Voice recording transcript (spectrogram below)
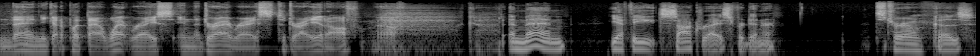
And then you got to put that wet rice in the dry rice to dry it off. Ugh, God. And then you have to eat sock rice for dinner it's true. because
